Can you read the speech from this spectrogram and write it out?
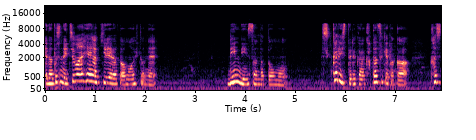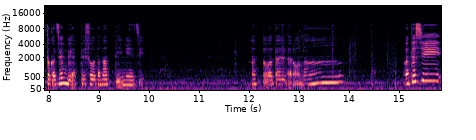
え私ね一番部屋が綺麗だと思う人ねりんりんさんだと思う。しっかりしてるから片付けとか家事とか全部やってそうだなってイメージ。あとは誰だろうな。私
